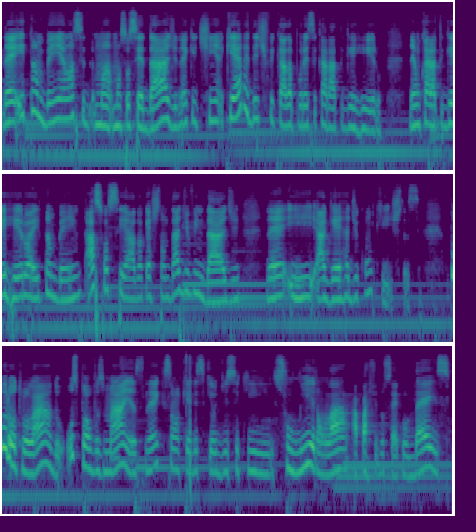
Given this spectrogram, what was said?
né? E também é uma, uma, uma sociedade, né, que tinha, que era identificada por esse caráter guerreiro, né? Um caráter guerreiro aí também associado à questão da divindade, né, e a guerra de conquistas. Por outro lado, os povos maias, né, que são aqueles que eu disse que sumiram lá a partir do século X,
